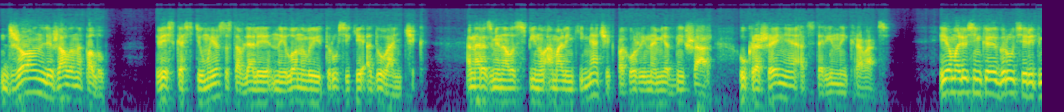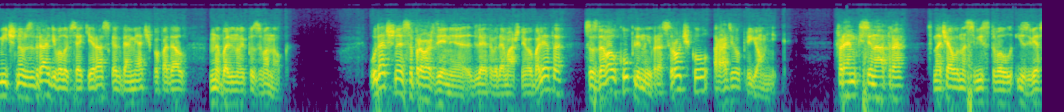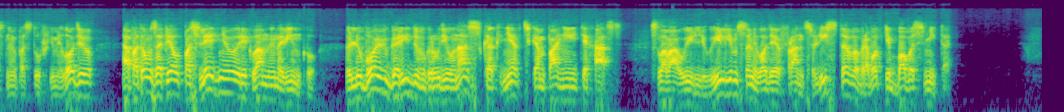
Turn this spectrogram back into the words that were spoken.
Джон лежала на полу. Весь костюм ее составляли нейлоновые трусики-одуванчик. Она разминала спину о маленький мячик, похожий на медный шар, украшение от старинной кровати. Ее малюсенькая грудь ритмично вздрагивала всякий раз, когда мяч попадал на больной позвонок. Удачное сопровождение для этого домашнего балета создавал купленный в рассрочку радиоприемник. Фрэнк Синатра сначала насвистывал известную пастушью мелодию, а потом запел последнюю рекламную новинку «Любовь горит в груди у нас, как нефть компании «Техас». Слова Уилли Уильямса, мелодия Франца Листа в обработке Боба Смита.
